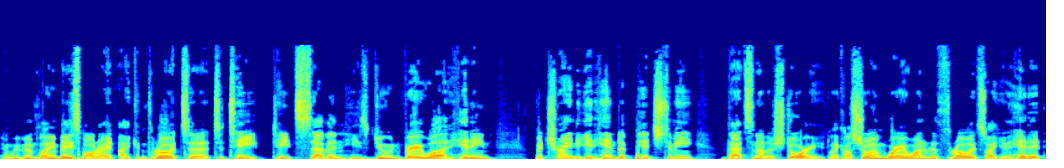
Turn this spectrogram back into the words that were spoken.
and we've been playing baseball, right? I can throw it to, to Tate. Tate's seven. He's doing very well at hitting, but trying to get him to pitch to me, that's another story. Like I'll show him where I want him to throw it so I can hit it.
